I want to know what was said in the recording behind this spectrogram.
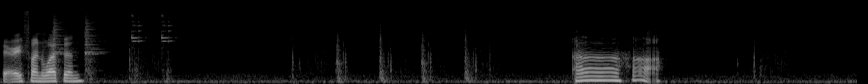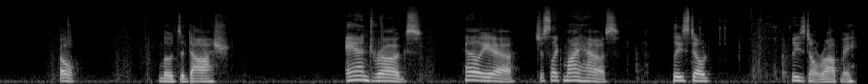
Very fun weapon. Uh-huh. Oh. Loads of dosh. And drugs. Hell yeah. Just like my house. Please don't... Please don't rob me.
